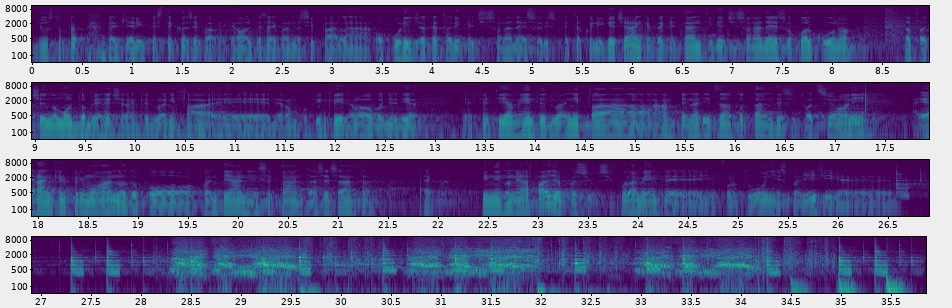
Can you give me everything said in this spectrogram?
giusto per, per chiarire queste cose qua, perché a volte sai quando si parla, oppure i giocatori che ci sono adesso rispetto a quelli che c'erano, anche perché tanti che ci sono adesso, qualcuno sta facendo molto bene, c'era anche due anni fa ed era un po' più in crisi. Allora voglio dire, effettivamente due anni fa hanno penalizzato tante situazioni, era anche il primo anno, dopo quanti anni? 70, 60? Ecco, quindi non era facile, poi sicuramente infortuni, squalifiche. Fratelli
